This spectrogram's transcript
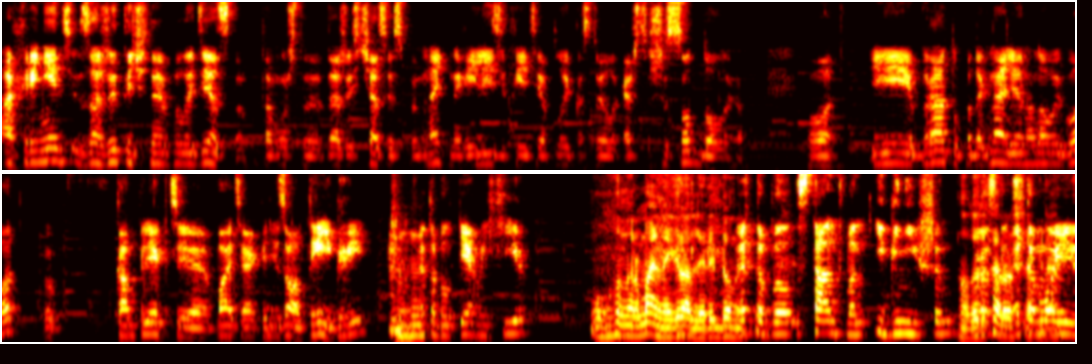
охренеть зажиточное было детство, потому что даже сейчас, если вспоминать, на релизе третья плойка стоила, кажется, 600 долларов. Вот. И брату подогнали ее на Новый год. В комплекте батя организовал три игры. Это был первый Фир, о, нормальная игра для ребенка. Это был Stuntman Ignition. Ну, это хорошая Это игра. мой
